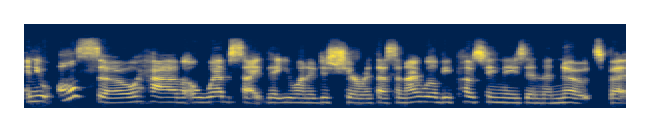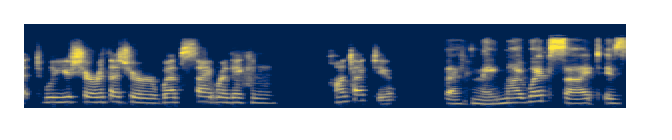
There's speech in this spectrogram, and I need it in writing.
and you also have a website that you wanted to share with us, and I will be posting these in the notes. But will you share with us your website where they can contact you? Certainly. My website is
